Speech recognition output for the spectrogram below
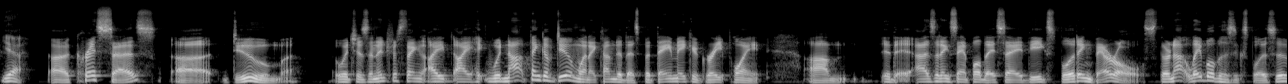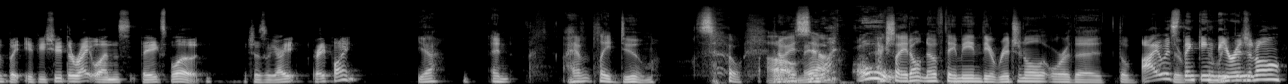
Yeah. Uh, Chris says, uh, "Doom which is an interesting. I, I would not think of Doom when I come to this, but they make a great point. Um, it, as an example, they say the exploding barrels. They're not labeled as explosive, but if you shoot the right ones, they explode, which is a great great point. Yeah, and I haven't played Doom, so oh, I assume, man. Oh. actually I don't know if they mean the original or the the. I was the, thinking the, the original.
